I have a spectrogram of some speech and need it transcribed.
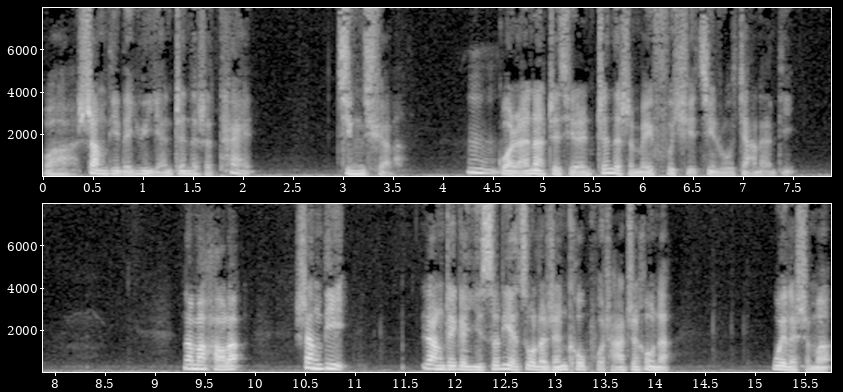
哇，上帝的预言真的是太精确了。嗯果然呢，这些人真的是没福气进入迦南地。那么好了，上帝让这个以色列做了人口普查之后呢，为了什么？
